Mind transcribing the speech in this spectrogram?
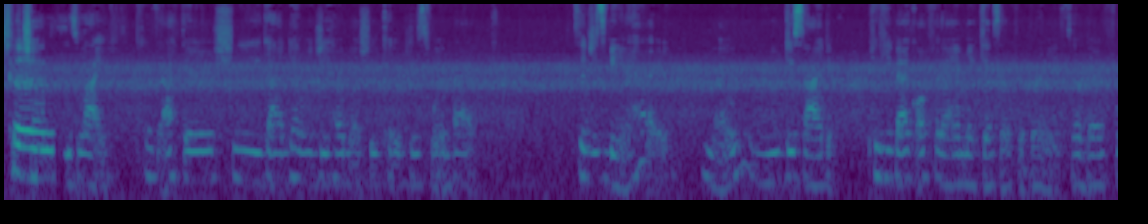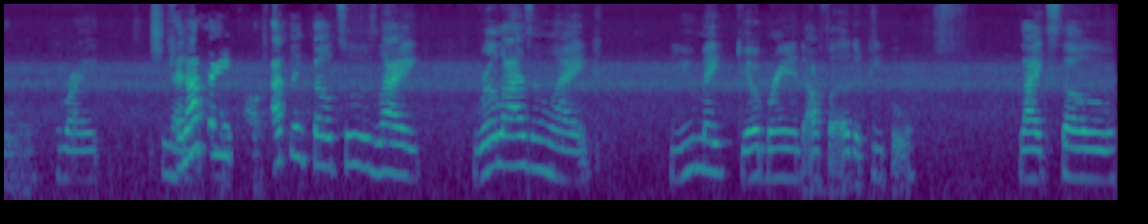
she chose his life. Because after she got done with G Herbo, she could have just went back to just being her. You know, you decide to piggyback off of that and make yourself a brand. So therefore, right and I think I think though too is like realizing like you make your brand off of other people. Like so.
